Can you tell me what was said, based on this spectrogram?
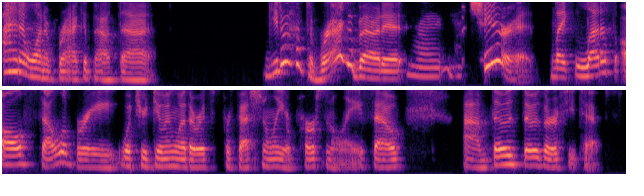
i don't want to brag about that. You don't have to brag about it right. share it. Like let us all celebrate what you're doing whether it's professionally or personally. So um, those those are a few tips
